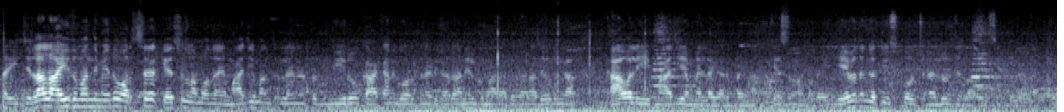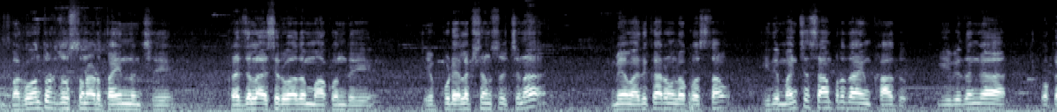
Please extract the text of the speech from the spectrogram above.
సార్ ఈ జిల్లాలో ఐదు మంది మీద వరుసగా కేసులు నమోదయ్యాయి. మాజీ మంత్రులైనటువంటి మీరు కాకాని గోవర్ధన్ గారు అనిల్ కుమార్ యాదవ్ గారు అదేవిధంగా కావలి మాజీ ఎమ్మెల్యే గారి పైన కేసులు నమోదయ్యాయి. ఏ విధంగా తీసుకోవచ్చు నెల్లూరు జిల్లా భగవంతుడు చూస్తున్నాడు పైన నుంచి ప్రజల ఆశీర్వాదం మాకుంది. ఎప్పుడు ఎలక్షన్స్ వచ్చినా మేము అధికారంలోకి వస్తాం. ఇది మంచి సాంప్రదాయం కాదు. ఈ విధంగా ఒక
